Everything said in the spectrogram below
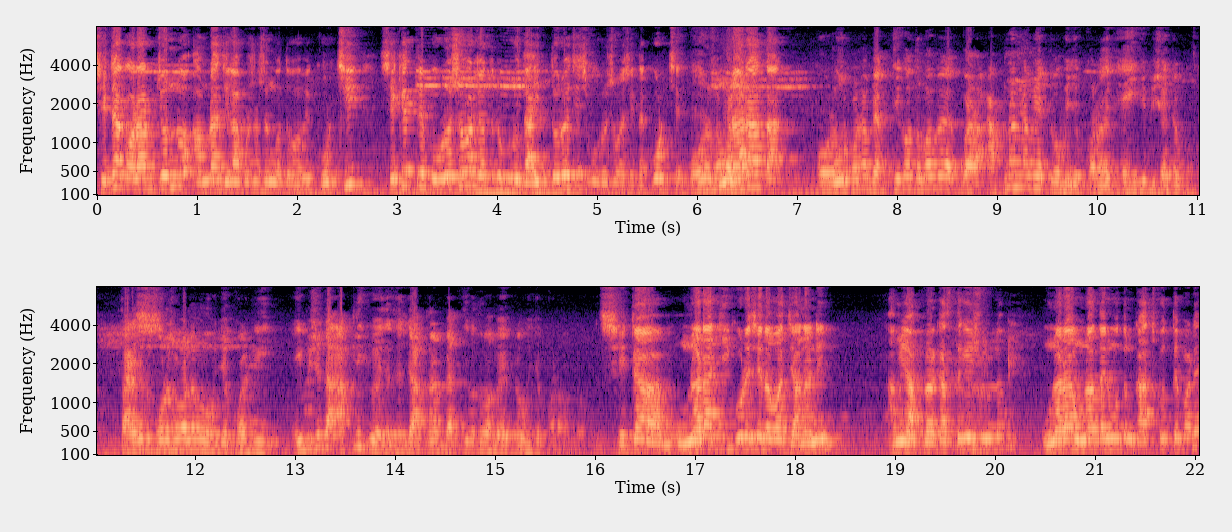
সেটা করার জন্য আমরা জেলা প্রশাসনগতভাবে করছি। সেক্ষেত্রে পৌরসভার যতটুকু দায়িত্ব রয়েছে সে পৌরসভা সেটা করছেন। ওনারা তা পৌরসভাটা ব্যক্তিগতভাবে আপনার নামে একটা অভিযোগ করা হয়েছে, এই যে বিষয়টা, তারা কিন্তু পৌরসভার নামে অভিযোগ করেনি। এই বিষয়টা আপনি কীভাবে দেখছেন যে আপনার ব্যক্তিগতভাবে একটা অভিযোগ করা হলো? সেটা উনারা কি করেছেন আমার জানা নেই। আমি আপনার কাছ থেকেই শুনলাম। উনারা উনাদের মতন কাজ করতে পারে,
